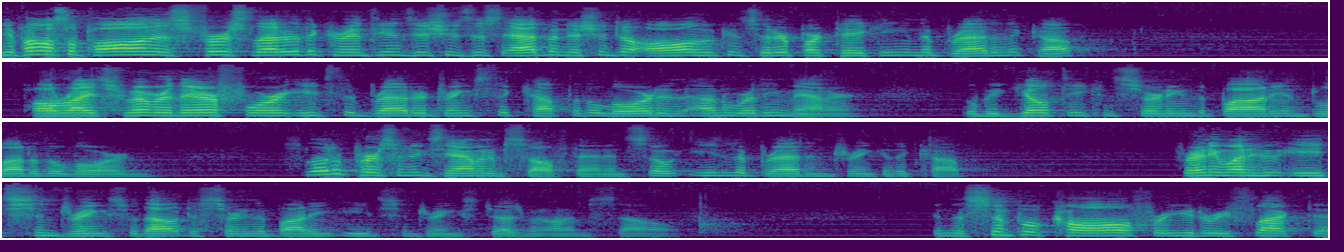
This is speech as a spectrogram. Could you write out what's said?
The Apostle Paul, in his first letter to the Corinthians, issues this admonition to all who consider partaking in the bread and the cup. Paul writes, Whoever therefore eats the bread or drinks the cup of the Lord in an unworthy manner will be guilty concerning the body and blood of the Lord. So let a person examine himself then, and so eat of the bread and drink of the cup. For anyone who eats and drinks without discerning the body eats and drinks judgment on himself. In the simple call for you to reflect uh,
